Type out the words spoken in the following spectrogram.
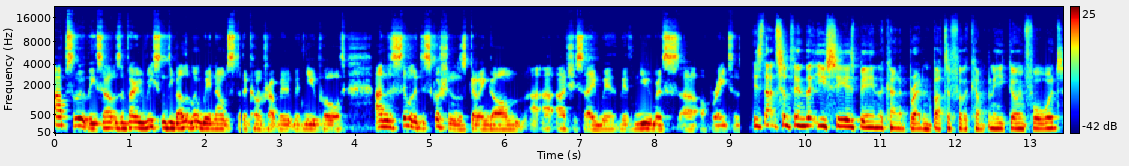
Absolutely. So that was a very recent development. We announced the contract with, with Newport, and there's similar discussions going on, uh, as you say, with with numerous uh, operators. Is that something that you see as being the kind of bread and butter for the company going forward?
